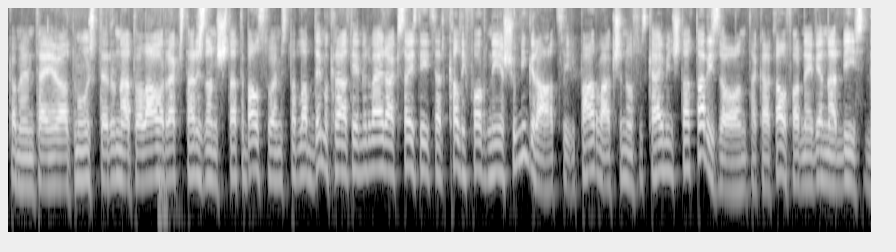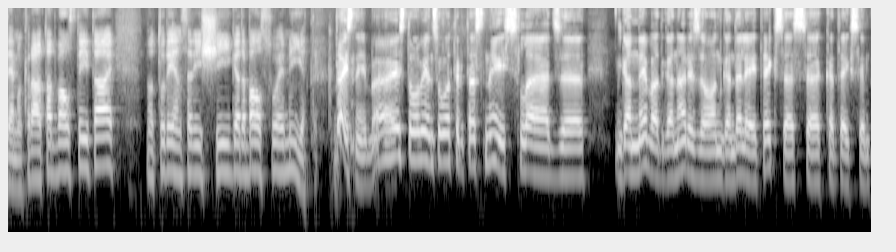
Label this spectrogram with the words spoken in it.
Komentējot mūsu te runāto Lauru rakstu, Arizonas štata balsojums par labu demokrātiem ir vairāk saistīts ar kaliforniešu migrāciju, pārvākšanos uz kaimiņu štatu Arizonu. Tā kā Kalifornija vienmēr bijusi demokrāta atbalstītāja, no turienes arī šī gada balsojuma ietekme. Taisnība, es to viens otru tas neizslēdz gan Nevada, gan Arizona, gan daļēji Teksas, ka teiksim,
